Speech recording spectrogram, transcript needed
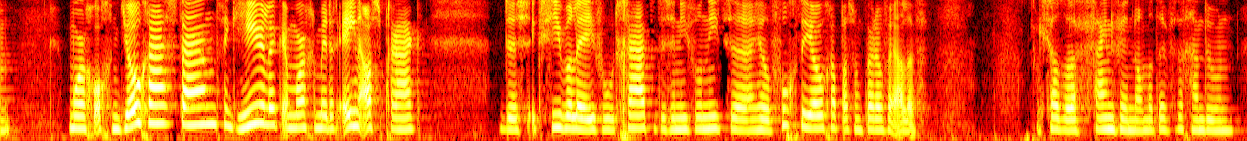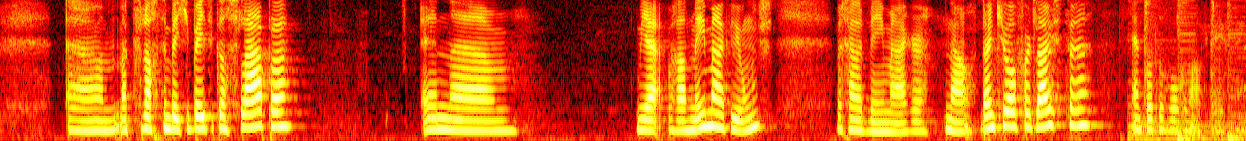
morgenochtend yoga staan. Vind ik heerlijk. En morgenmiddag één afspraak. Dus ik zie wel even hoe het gaat. Het is in ieder geval niet uh, heel vroeg de yoga, pas om kwart over elf. Ik zou het wel even fijn vinden om dat even te gaan doen. Um, maar ik vannacht een beetje beter kan slapen. En um, ja, we gaan het meemaken, jongens. We gaan het meemaken. Nou, dankjewel voor het luisteren. En tot de volgende aflevering.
